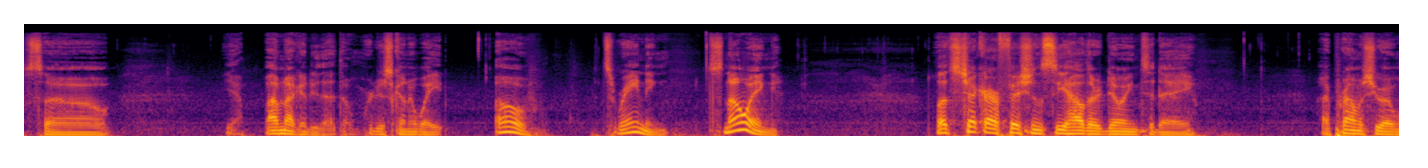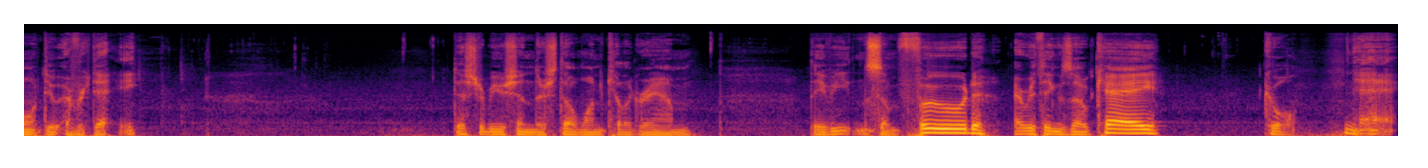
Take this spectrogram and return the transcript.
So, yeah. I'm not going to do that, though. We're just going to wait. Oh, it's raining. snowing. Let's check our fish and see how they're doing today. I promise you I won't do every day. Distribution, there's still one kilogram. They've eaten some food. Everything's okay. Cool. All right,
